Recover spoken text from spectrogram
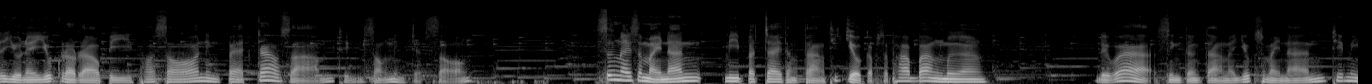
จะอยู่ในยุคราวๆปี พศ 1893 ถึง 2172 ซึ่งในสมัยนั้นมีปัจจัยต่างๆ ที่เกี่ยวกับสภาพบ้านเมือง หรือว่าสิ่งต่างๆ ในยุคสมัยนั้นที่มี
